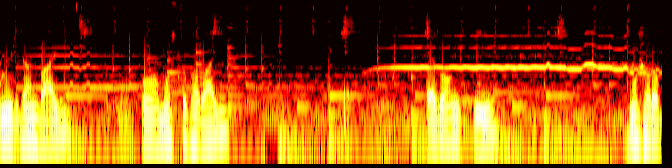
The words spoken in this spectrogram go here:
মির্জান ভাই। ও মোস্তফা ভাই এবং কি? মোশারফ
